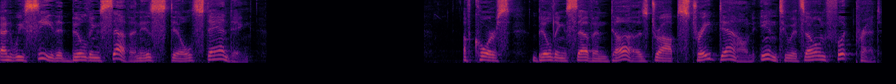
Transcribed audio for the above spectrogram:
and we see that Building 7 is still standing. Of course, Building 7 does drop straight down into its own footprint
